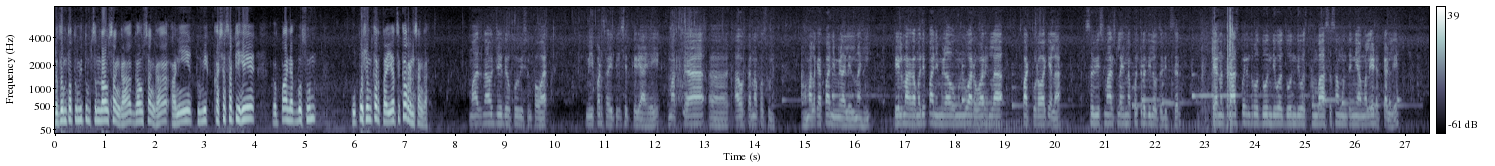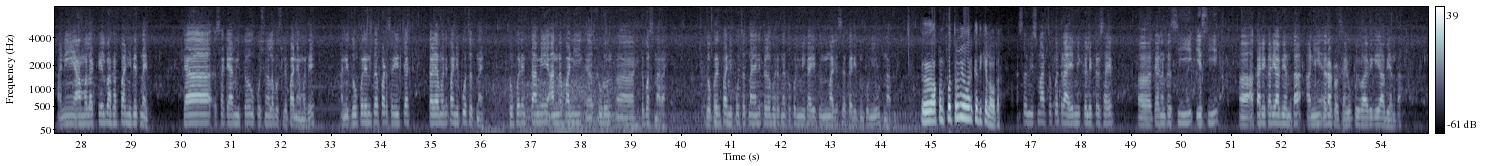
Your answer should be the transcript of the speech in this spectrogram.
प्रथमतः तुम्ही तुमचं नाव सांगा गाव सांगा आणि तुम्ही कशासाठी हे पाण्यात बसून उपोषण करता याचं कारण सांगा. माझं नाव जयदेव पविशन पवार. मी पडसाळीतील शेतकरी आहे. मागच्या आवर्तनापासून आम्हाला काय पाणी मिळालेलं नाही. तेल मागामध्ये पाणी मिळावं म्हणून वारंवार ह्यांना पाठपुरावा केला. सव्वीस मार्चला ह्यांना पत्र दिलं होतं सर त्यानंतर आजपर्यंत रोज दोन दिवस दोन दिवस थांबा असं सांगून त्यांनी आम्हाला एढत काढले. आणि आम्हाला तेल भागात पाणी देत नाहीत. त्यासाठी आम्ही इथं उपोषणाला बसलो पाण्यामध्ये. आणि जोपर्यंत पडसळीच्या तळ्यामध्ये पाणी पोचत नाही तोपर्यंत आम्ही अन्न पाणी सोडून इथं बसणार आहे. जोपर्यंत पाणी पोचत नाही आणि तळ भरत नाही तोपर्यंत मी काही इथून माझ्या सहकारीतून कोणी उठणार नाही. अ, आपण पत्रव्यवहार कधी केला होता? सव्वीस मार्चचं पत्र आहे मी कलेक्टर साहेब अ, त्यानंतर सी ए सी कार्यकारी अभियंता आणि राठोड साहेब उपविभागीय अभियंता.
